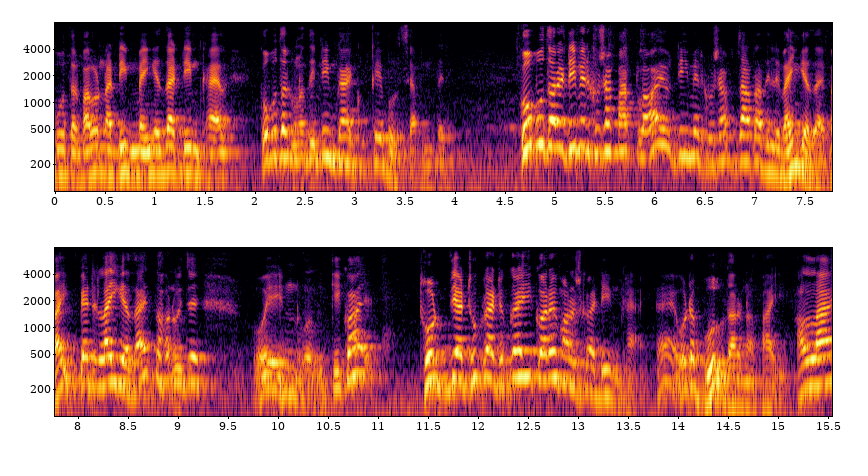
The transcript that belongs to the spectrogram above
কবুতর ভালো না, ডিম ভেঙে যায়, ডিম খায়। কবুতর কোনো ডিম খায়, কে বলছে আপনাদের? কবুতরে ডিমের খোসা পাতলা হয় ডিমের খোসা জাতা দিলে ভেঙে যায়। ভাই, পেটে লাগিয়ে যায়, তখন ওই যে ওই কি কয়, ঠোঁট দিয়া ঠুকরা ঠুকরাই করে, মানুষ করে ডিম খায়। হ্যাঁ ওটা ভুল ধারণা ভাই। আল্লাহ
